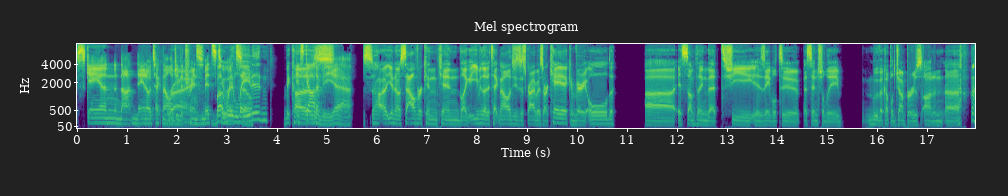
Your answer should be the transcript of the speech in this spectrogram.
scan, not nanotechnology that transmits but to it. so related because it's got to be, yeah. So, uh, you know, Salvor can can like even though the technology is described as archaic and very old, uh, it's something that she is able to essentially move a couple jumpers on uh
